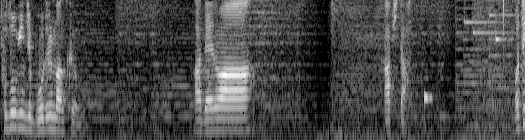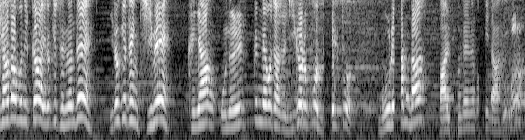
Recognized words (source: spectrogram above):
도둑인지 모를 만큼. 아, 내놔. 갑시다. 어떻게 하다 보니까 이렇게 됐는데, 이렇게 된 김에 그냥 오늘 끝내고자 하죠. 이거를 또 내일 또 모레 한다? 말도 안 되는 겁니다. 出发！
